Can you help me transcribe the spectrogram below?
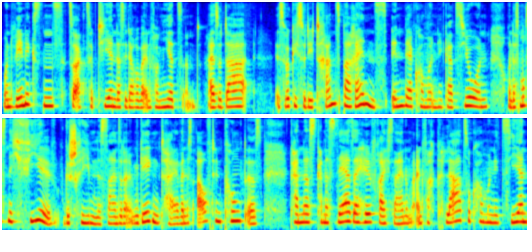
und wenigstens zu akzeptieren, dass sie darüber informiert sind. Also da ist wirklich so die Transparenz in der Kommunikation. Und das muss nicht viel Geschriebenes sein, sondern im Gegenteil, wenn es auf den Punkt ist, kann das, kann das sehr, sehr hilfreich sein, um einfach klar zu kommunizieren,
